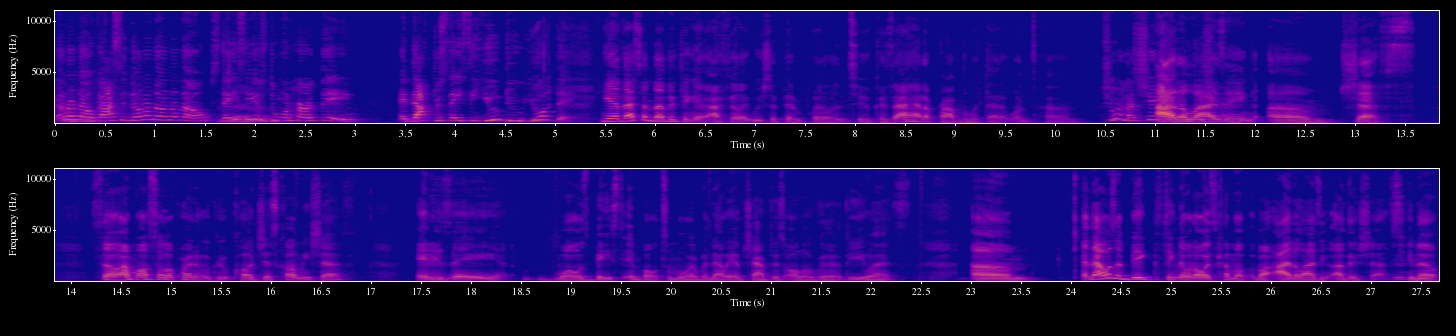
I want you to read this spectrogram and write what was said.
No, no, no. Mhm. God said, no, no, no, no, no. Stacy is doing her thing, and Dr. Stacy, you do your thing. yeah, that's another thing that I feel like we should pinpoint on too, because I had a problem with that at one time. Sure. Let's share. idolizing um, chefs. So I'm also a part of a group called Just Call Me Chef. It is a well, it's based in Baltimore, but now we have chapters all over the U.S. Um, and that was a big thing that would always come up about idolizing other chefs. You Mhm. know,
